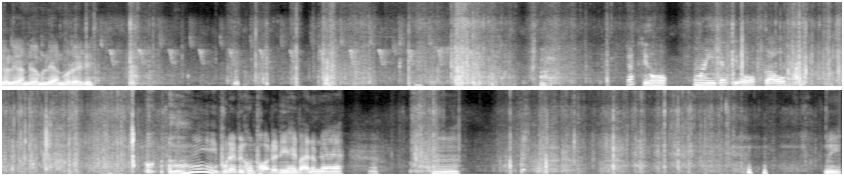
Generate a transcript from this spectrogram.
อย่าเรียนเด้อมันเรียนบ่ได้ดิๆจักสิออกไม่จักสิออกเก่าเอ้ยผู้ใดเป็นคนถอดเดี๋ยวนี้ให้บายน้ำแน่อืมนี่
